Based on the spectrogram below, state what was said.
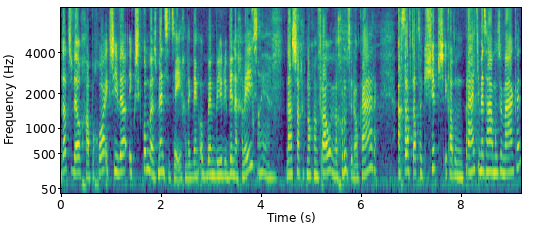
dat is wel grappig hoor. Ik, zie wel, ik kom wel eens mensen tegen. Dat ik denk ook, ik ben bij jullie binnen geweest. Oh ja. Laatst zag ik nog een vrouw en we groeten elkaar. Achteraf dacht ik, chips, ik had een praatje met haar moeten maken.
